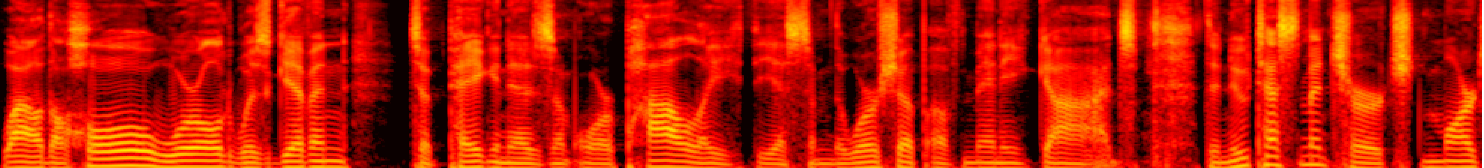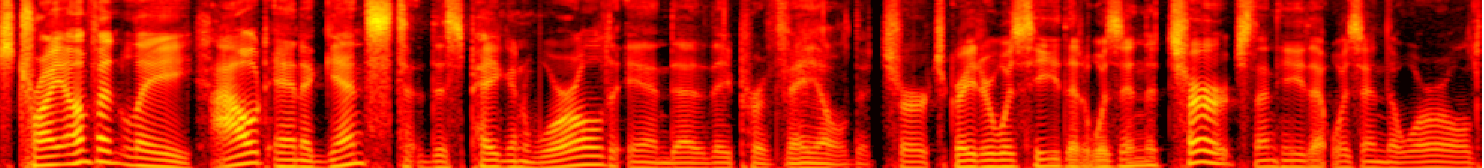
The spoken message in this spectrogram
while the whole world was given to paganism or polytheism, the worship of many gods. The New Testament church marched triumphantly out and against this pagan world, and uh, they prevailed. The church, greater was he that was in the church than he that was in the world.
